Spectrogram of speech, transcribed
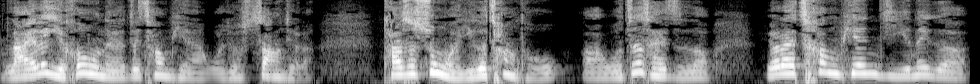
来了以后呢，这唱片我就上去了，他是送我一个唱头啊，我这才知道原来唱片机那个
